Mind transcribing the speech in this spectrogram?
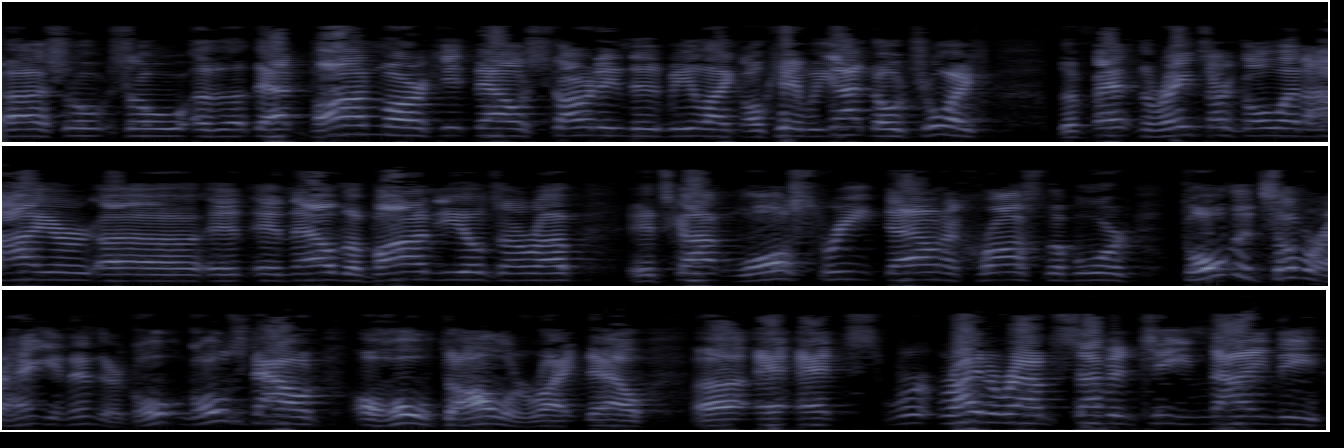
Uh, so, so uh, that bond market now is starting to be like, okay, we got no choice. The Fed, the rates are going higher, uh, and, and, now the bond yields are up. It's got Wall Street down across the board. Gold and silver are hanging in there. Gold, gold's down a whole dollar right now. Uh, at, at, right around seventeen ninety.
